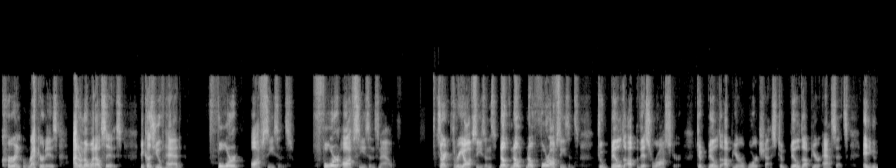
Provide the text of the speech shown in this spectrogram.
current record is, I don't know what else is. Because you've had four off seasons, four off seasons now. Sorry, three off seasons. No, no, no, four off seasons to build up this roster, to build up your war chest, to build up your assets and you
